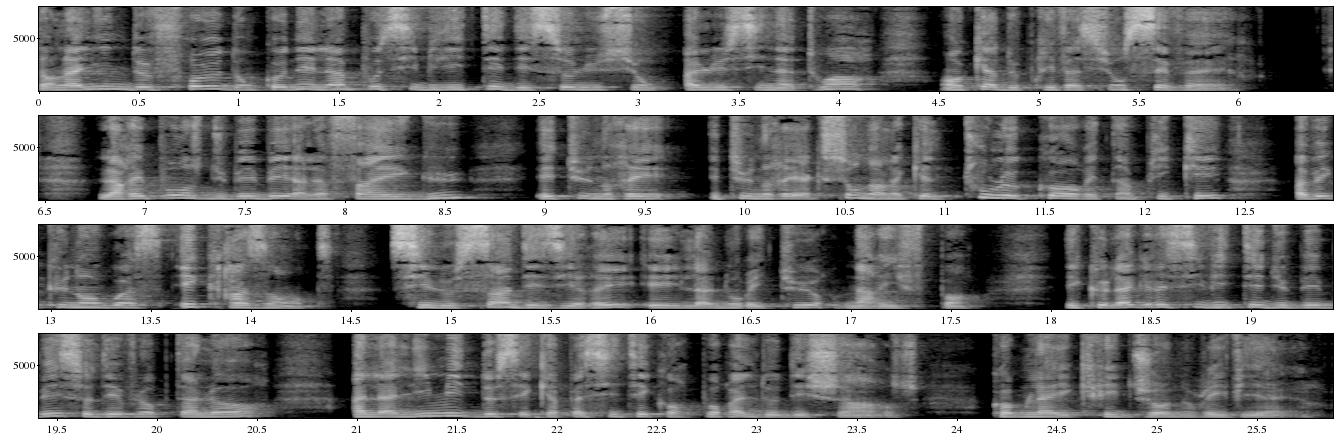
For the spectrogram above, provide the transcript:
Dans la ligne de Freud, on connaît l'impossibilité des solutions hallucinatoires en cas de privation sévère. La réponse du bébé à la fin aiguë est une, est une réaction dans laquelle tout le corps est impliqué avec une angoisse écrasante si le sein désiré et la nourriture n'arrivent pas, et que l'agressivité du bébé se développe alors à la limite de ses capacités corporelles de décharge, comme l'a écrit John Rivière.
